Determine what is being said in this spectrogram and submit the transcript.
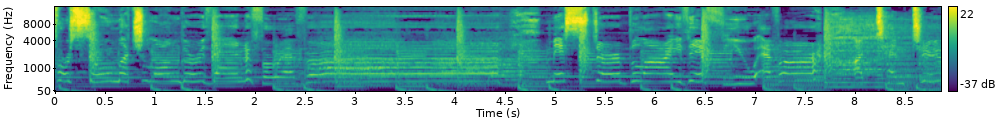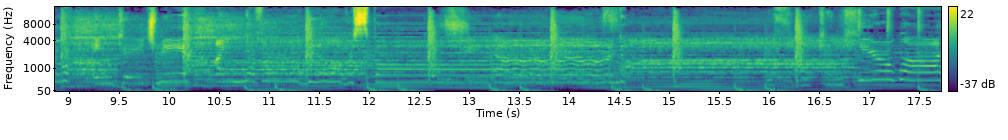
For so much longer than forever. Mr. Blythe, if you ever attempt to engage me, I never will respond. If you can hear what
